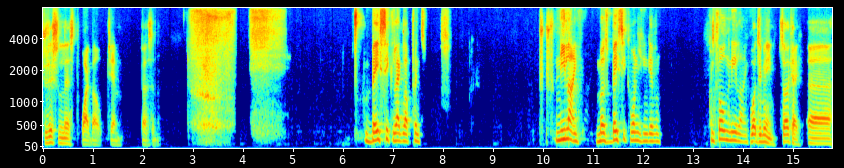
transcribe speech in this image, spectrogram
traditionalist white belt gym person? basic leg lock principles. Knee line, most basic one you can give them. Control the knee line. What do you mean? So okay, uh,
